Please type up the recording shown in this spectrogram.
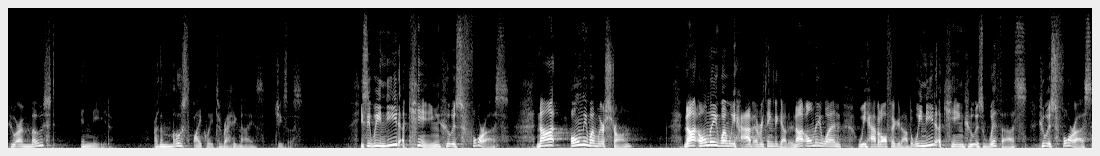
who are most in need are the most likely to recognize Jesus? You see, we need a king who is for us not only when we're strong, not only when we have everything together, not only when we have it all figured out, but we need a king who is with us, who is for us,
